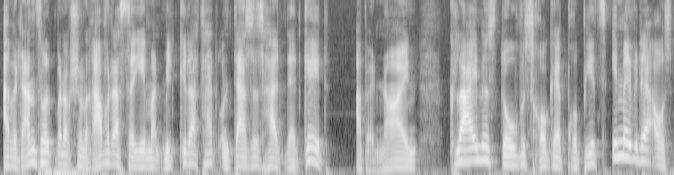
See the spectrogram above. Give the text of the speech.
Aber dann sollte man doch schon raffen, dass da jemand mitgedacht hat und dass es halt nicht geht. Aber nein, kleines, doofes Rocker probiert's immer wieder aus.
